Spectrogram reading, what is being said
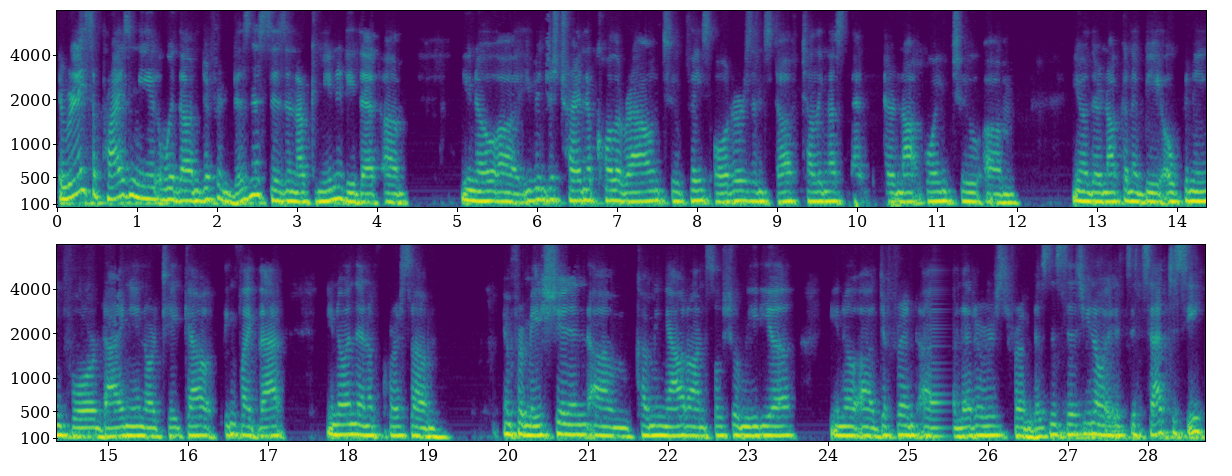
It really surprised me with um, different businesses in our community that. Um, you know, uh, even just trying to call around to place orders and stuff, telling us that they're not going to, um, you know, they're not going to be opening for dine-in or takeout, things like that. You know, and then of course, um, information um, coming out on social media. You know, uh, different uh, letters from businesses. You know, it's it's sad to see.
